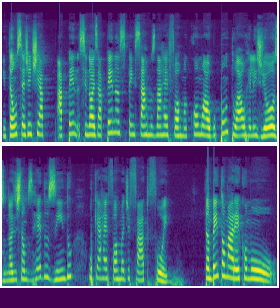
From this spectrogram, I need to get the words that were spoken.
Então, se a gente apenas, se nós apenas pensarmos na reforma como algo pontual religioso, nós estamos reduzindo o que a reforma de fato foi. Também tomarei como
